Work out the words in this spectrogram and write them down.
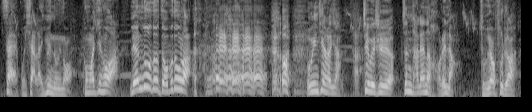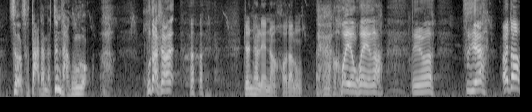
再不下来运动运动，恐怕今后啊，连路都走不动了。哦，我给你介绍一下，这位是侦察连的郝连长，主要负责这次大战的侦察工作啊。胡大山，侦察连长郝大龙，欢迎欢迎啊！那什么，四姐，哎，到。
